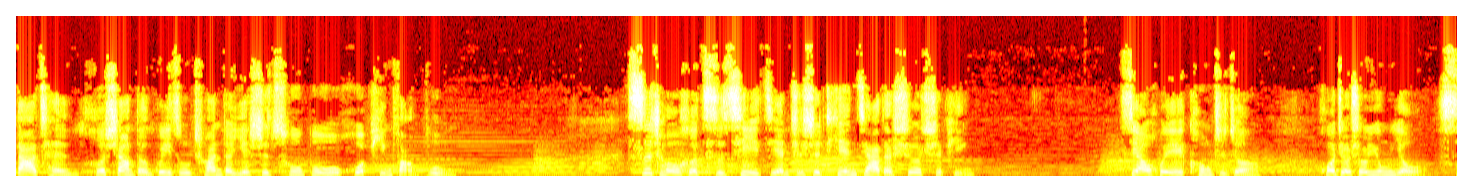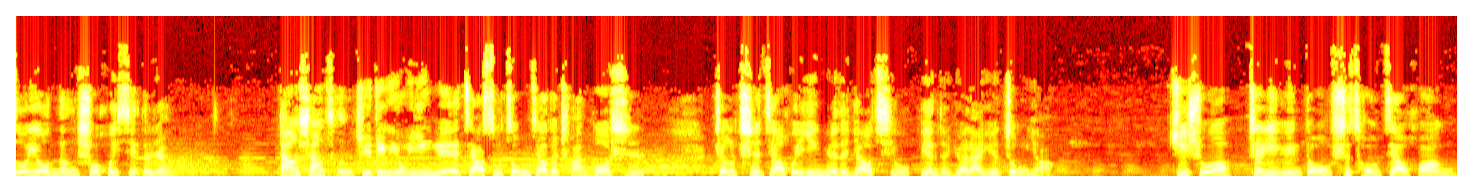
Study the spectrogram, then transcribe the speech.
大臣和上等贵族穿的也是粗布或平纺布。丝绸和瓷器简直是天价的奢侈品。教会控制着，或者说拥有所有能说会写的人。当上层决定用音乐加速宗教的传播时，整治教会音乐的要求变得越来越重要。据说这一运动是从教皇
